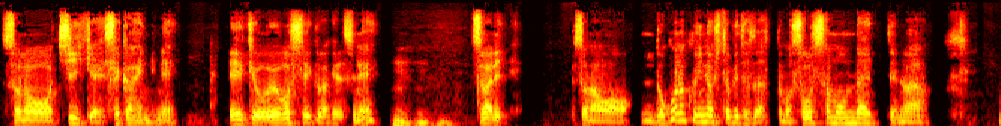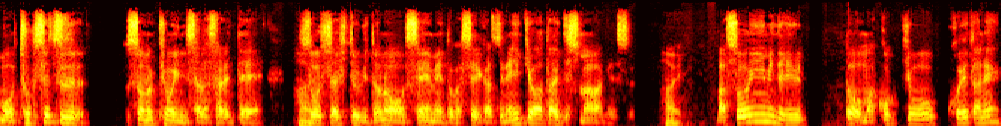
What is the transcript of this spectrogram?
その地域や世界にね影響を及ぼしていくわけですね。うん。うん。つまりそのどこの国の人々であってもそうした問題っていうのはもう直接その脅威にさらされて、はい。そうした人々の生命とか生活に影響を与えてしまうわけです。はい。まあ、そういう意味で言うと、まあ、国境を越えたね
